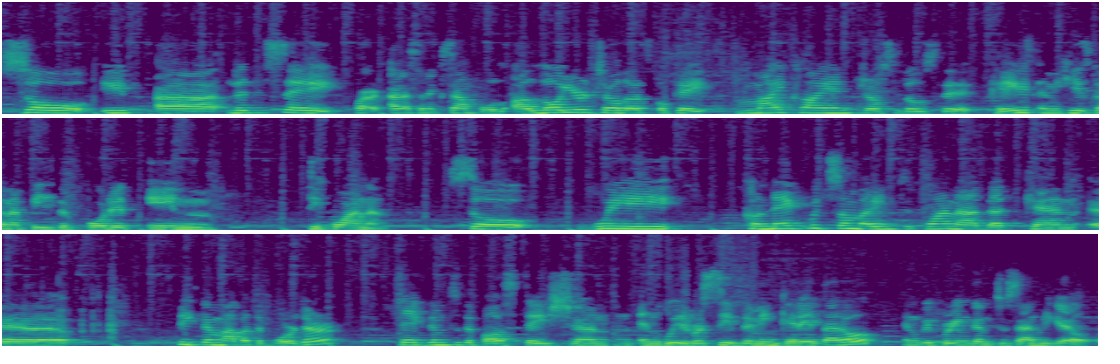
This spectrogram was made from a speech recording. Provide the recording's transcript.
So if, uh, let's say, for, as an example, a lawyer tells us, okay, my client just lost the case and he's going to be deported in Tijuana. So we connect with somebody in Tijuana that can uh, pick them up at the border, take them to the bus station, and we receive them in Querétaro and we bring them to San Miguel.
